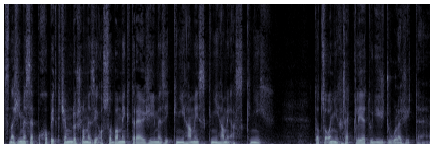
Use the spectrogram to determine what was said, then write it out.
Snažíme se pochopit, k čemu došlo mezi osobami, které žijí mezi knihami, s knihami a z knih. To, co o nich řekli, je tudíž důležité.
